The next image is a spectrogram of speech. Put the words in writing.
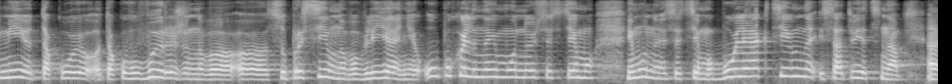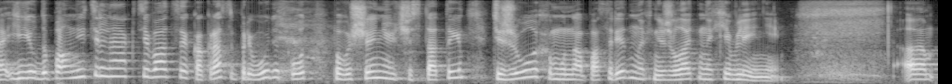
имеют такой, такого выраженного э, супрессивного влияния опухоли на иммунную систему. Иммунная система более активна, и, соответственно, э, ее дополнительная активация как раз и приводит к повышению частоты тяжелых иммуноопосредованных нежелательных нежелательных явлений. Эм,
